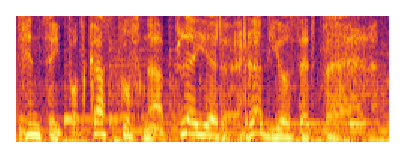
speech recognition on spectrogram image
Więcej podcastów na player radioz.pl.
